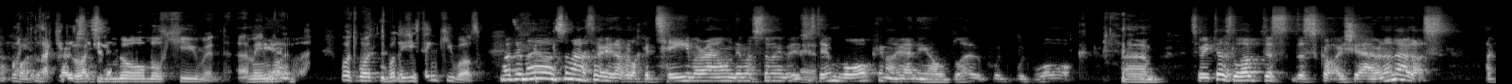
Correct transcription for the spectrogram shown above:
oh, like, like, like a normal human. I mean, yeah. what, What, what what did you think he was? I don't know. Somehow I thought he'd have like a team around him or something, but it's yeah. just him walking like any old bloke would, would walk. Um, so he does love this, the Scottish air. And I know that's a,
